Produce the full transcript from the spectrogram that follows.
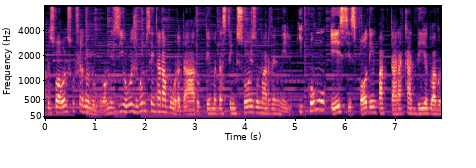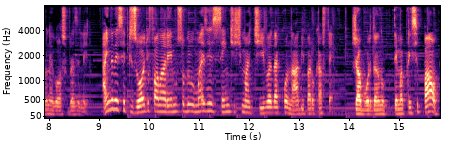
pessoal, eu sou Fernando Gomes e hoje vamos tentar abordar o tema das tensões no Mar Vermelho e como esses podem impactar a cadeia do agronegócio brasileiro. Ainda nesse episódio falaremos sobre o mais recente estimativa da Conab para o café. Já abordando o tema principal,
